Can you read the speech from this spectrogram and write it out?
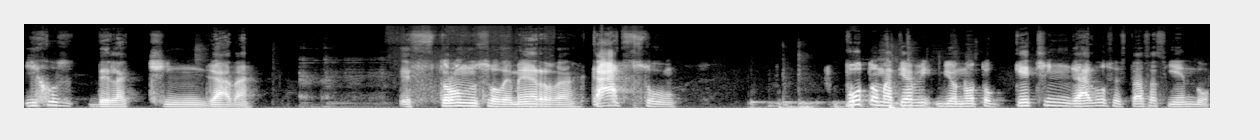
Hijos de la chingada. Estronzo de merda. Cazo. Puto Matías Bionotto, ¿qué chingados estás haciendo?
